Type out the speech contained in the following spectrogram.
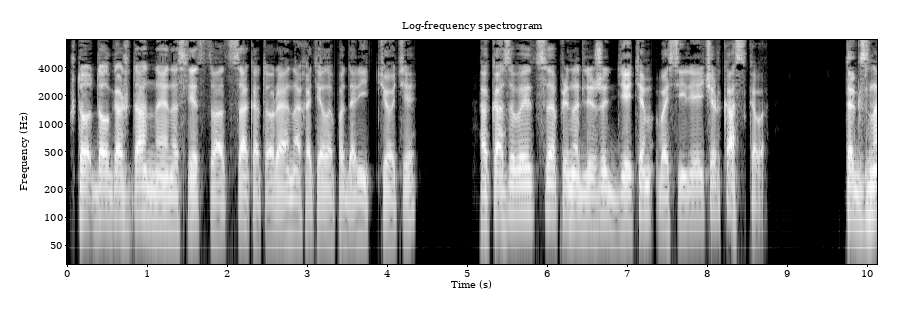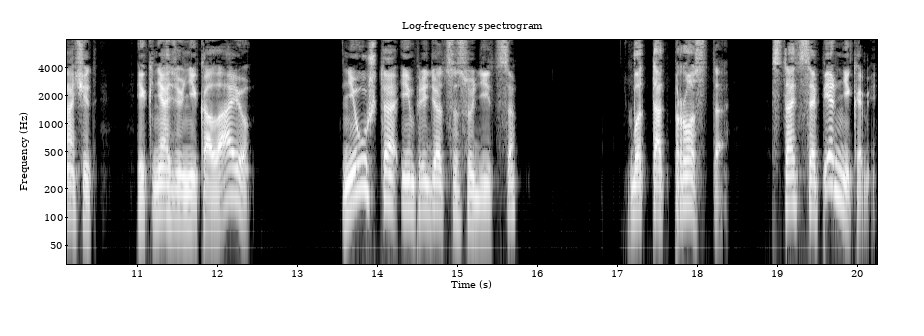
что долгожданное наследство отца, которое она хотела подарить тете, оказывается, принадлежит детям Василия Черкасского. Так значит, и князю Николаю? Неужто им придется судиться? Вот так просто стать соперниками?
